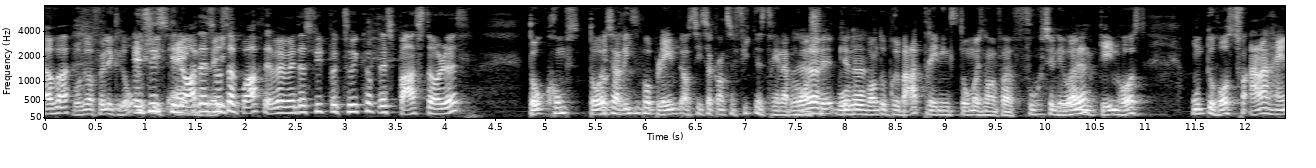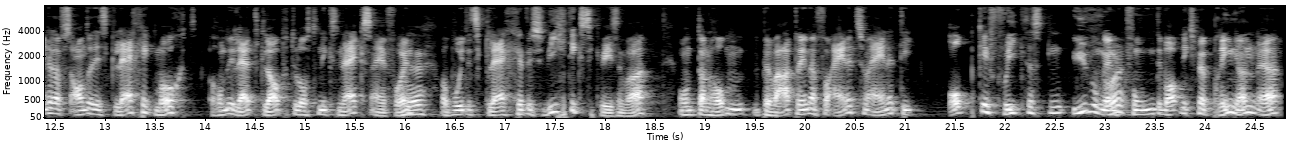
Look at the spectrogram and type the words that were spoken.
Aber Was auch völlig logisch es ist genau das, was eigentlich. er braucht, weil wenn das Feedback zurückkommt, es passt alles. Da kommst, da ist ein Riesenproblem aus dieser ganzen Fitnesstrainerbranche, Ja, wo genau. du, wenn du Privattrainings damals noch vor 15 Jahren Ja. gegeben hast, und du hast von einer Einheit aufs andere das Gleiche gemacht, haben die Leute geglaubt, du lässt dir nichts Neues einfallen, Ja. obwohl das Gleiche das Wichtigste gewesen war. Und dann haben Privattrainer von einer zu einer die abgefreaktesten Übungen Voll. gefunden, die überhaupt nichts mehr bringen, ja,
